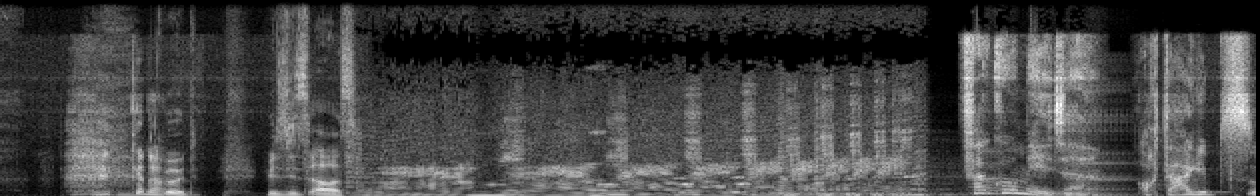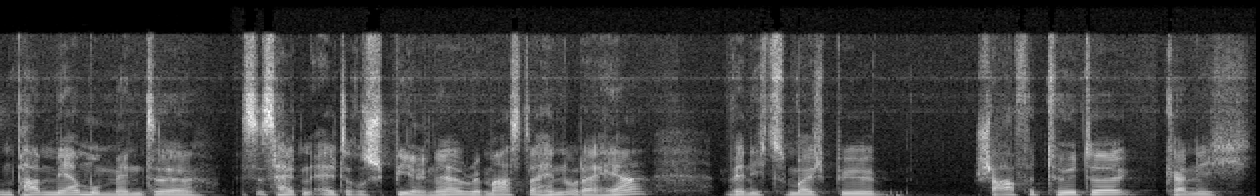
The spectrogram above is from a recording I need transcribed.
genau. Gut. Wie sieht's aus? Fakometer. Auch da gibt es ein paar mehr Momente. Es ist halt ein älteres Spiel, ne? Remaster hin oder her. Wenn ich zum Beispiel Schafe töte, kann ich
